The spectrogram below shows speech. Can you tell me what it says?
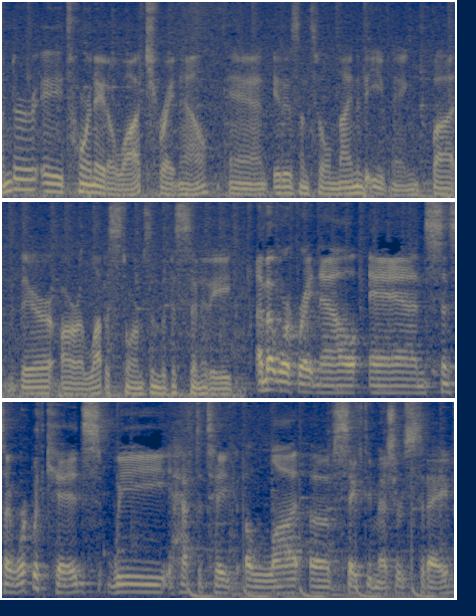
Under a tornado watch right now, and it is until 9 in the evening, but there are a lot of storms in the vicinity. I'm at work right now, and since I work with kids, we have to take a lot of safety measures today.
